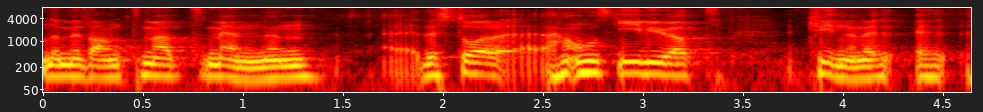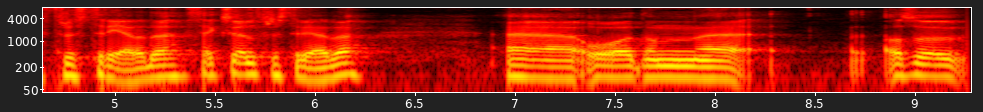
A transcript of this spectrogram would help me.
de er vant med at mennene det står, Hun skriver jo at kvinnene er frustrerte, seksuelt frustrerede. Eh, og de altså,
